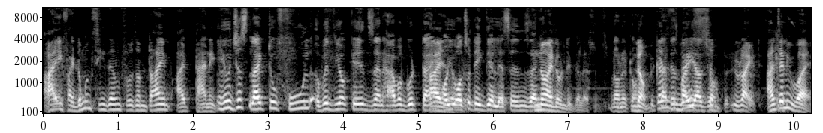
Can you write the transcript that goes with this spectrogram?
I if I don't see them for some time, I panic. You just like to fool with your kids and have a good time, I or you also take their lessons and no, I don't take the lessons. Not at all. No, because That it's very Maria's job. simple. Right. I'll tell you why.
